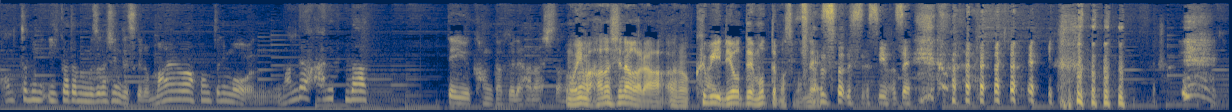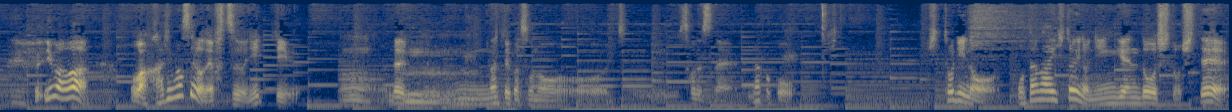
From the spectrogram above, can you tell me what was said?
本当に言い方も難しいんですけど、前は本当にもう、なんであんだっていう感覚で話したのがもう今話しながら、あの、首両手持ってますもんね。そうですね、すいません。今は、わかりますよね、普通にっていう。うん。で、ううんん、なんていうか、その、そうですね、なんかこう、一人の、お互い一人の人間同士として、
